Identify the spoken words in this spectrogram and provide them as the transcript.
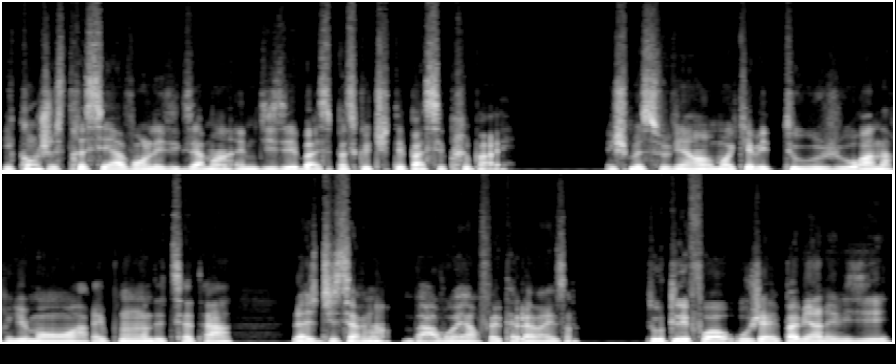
Et quand je stressais avant les examens, elle me disait bah, c'est parce que tu t'es pas assez préparé. Et je me souviens, moi qui avais toujours un argument à répondre, etc. Là, je disais rien. Bah ouais, en fait, elle a raison. Toutes les fois où j'avais pas bien révisé,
